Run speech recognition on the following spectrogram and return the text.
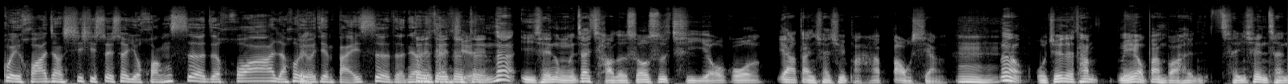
桂花这样细细碎碎，有黄色的花，然后有一点白色的那样的感觉。对对对对，那以前我们在炒的时候是起油锅，鸭蛋下去把它爆香。嗯，那我觉得它没有办法很呈现成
